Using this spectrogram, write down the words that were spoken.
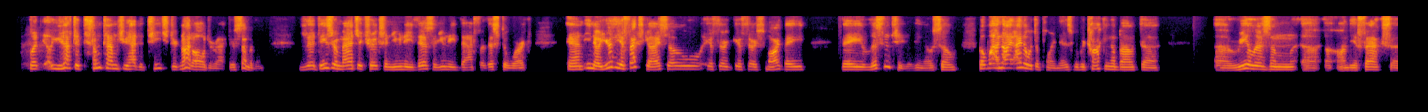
but uh, you have to. Sometimes you had to teach. Not all directors. Some of them. That these are magic tricks, and you need this and you need that for this to work. And you know, you're the effects guy, so if they're if they're smart, they they listen to you. You know, so. But well, I, I know what the point is. We were talking about uh, uh, realism uh, on the effects, uh,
